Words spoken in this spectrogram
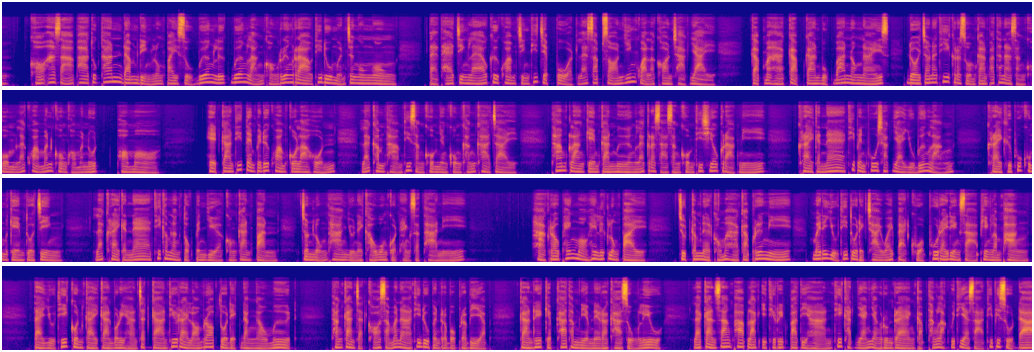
ขออาสาพาทุกท่านดำดิ่งลงไปสู่เบื้องลึกเบื้องหลังของเรื่องราวที่ดูเหมือนจะงงงๆแต่แท้จริงแล้วคือความจริงที่เจ็บปวด และซับซ้อนยิ่งกว่าละครฉากใหญ่ กับมหากรับการบุกบ้านน้องไนซ์โดยเจ้าหน้าที่กระทรวงการพัฒนาสังคมและความมั่นคงของมนุษย์ พม เหตุการณ์ที่เต็มไปด้วยความโกลาหล และคำถามที่สังคมยังคงค้างคาใจ ท่ามกลางเกมการเมืองและกระแสสังคมที่เชี่ยวกรากนี้ ใครกันแน่ที่เป็นผู้ชักใหญ่อยู่เบื้องหลัง ใครคือผู้คุมเกมตัวจริง และใครกันแน่ที่กำลังตกเป็นเหยื่อของการปั่น จนหลงทางอยู่ในเขาวงกฏแห่งศรัทธานี้ หากเราเพ่งมองให้ลึกลงไป จุดกำเนิดของมหากาพย์เรื่องนี้ ไม่ได้อยู่ที่ตัวเด็กชายไว้ 8 ขวบผู้ไร้เดียงสาเพียงลำพัง แต่อยู่ที่กลไกการบริหารจัดการที่รายล้อมรอบตัวเด็กดังเงามืด ทั้งการจัดคอสัมมนาที่ดูเป็นระบบระเบียบ การเรียกเก็บค่าธรรมเนียมในราคาสูงลิ่ว และการสร้างภาพลักษณ์อิทธิฤทธิปาฏิหาริย์ที่ขัดแย้งอย่างรุนแรงกับทั้งหลักวิทยาศาสตร์ที่พิสูจน์ได้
